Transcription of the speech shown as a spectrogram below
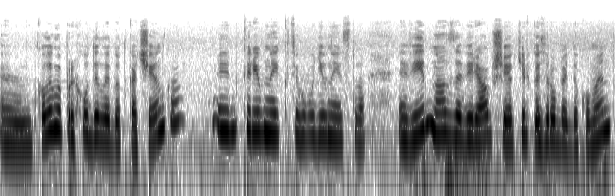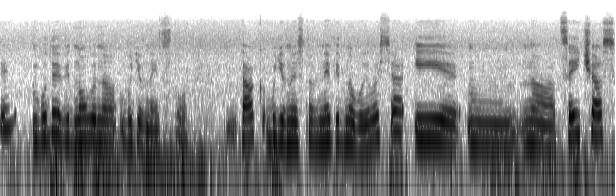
Е, Коли ми приходили до Ткаченка, е, керівник цього будівництва, він нас завіряв, що як тільки зроблять документи, буде відновлено будівництво. Так, будівництво не відновилося, і на цей час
